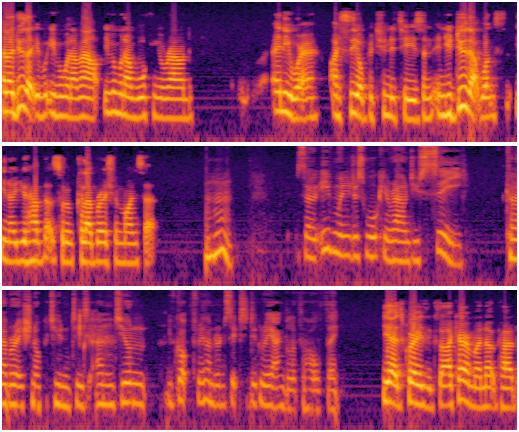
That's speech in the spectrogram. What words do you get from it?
And I do that even, even when I'm out, even when I'm walking around anywhere, I see opportunities. And, and you do that once, you know, you have that sort of collaboration mindset. Mm-hmm. So even when you're just walking around, you see collaboration opportunities and you're, you've got 360 degree angle of the whole thing. Yeah, it's crazy because I carry my notepad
